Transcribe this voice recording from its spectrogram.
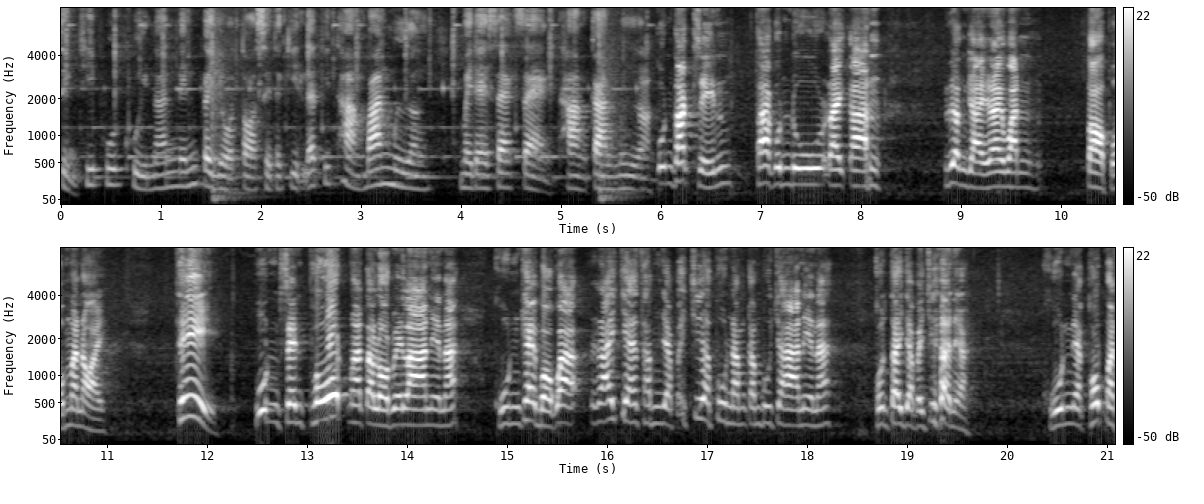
สิ่งที่พูดคุยนั้นเน้นประโยชน์ต่อเศรษฐกิจและทิศทางบ้านเมือง ไม่ได้แทรกแซงทางการเมือง คุณทักษิณถ้าคุณดูรายการเรื่องใหญ่รายวันตอบผมมาหน่อย ที่ คุณเซนโพสต์มาตลอดเวลาเนี่ยนะคุณแค่บอกว่าร้ายแจทำอย่าไปเชื่อผู้นำกัมพูชาเนี่ยนะคนไทยอย่าไปเชื่อเนี่ย คุณเนี่ยคบมา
